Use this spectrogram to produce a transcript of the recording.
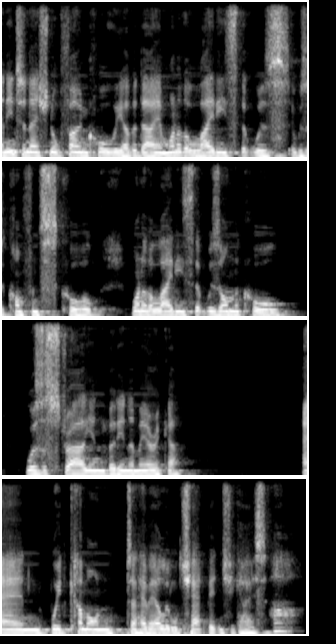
an international phone call the other day, and one of the ladies that was, it was a conference call, one of the ladies that was on the call was Australian but in America and we'd come on to have our little chat bit, and she goes, Oh,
